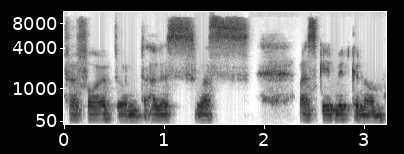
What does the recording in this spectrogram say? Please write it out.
verfolgt und alles, was, was geht, mitgenommen.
